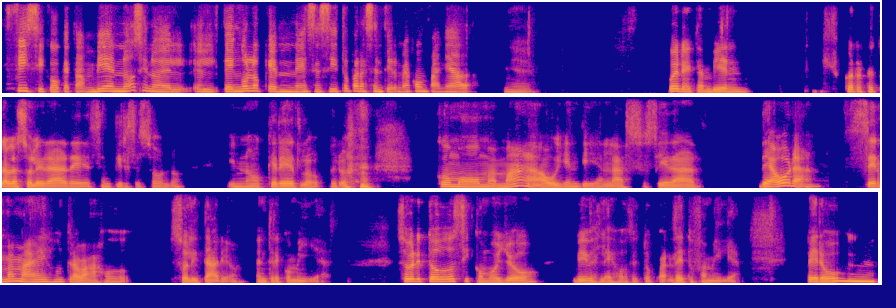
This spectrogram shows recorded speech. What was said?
físico, que también, ¿no? Sino el, el tengo lo que necesito para sentirme acompañada. Bueno, y también con respecto a la soledad de sentirse solo y no quererlo, pero como mamá hoy en día en la sociedad de ahora, ser mamá es un trabajo solitario, entre comillas. Sobre todo si como yo vives lejos de tu, de tu familia. Pero mm.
